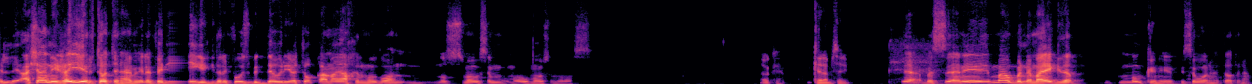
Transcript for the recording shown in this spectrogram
اللي عشان يغير توتنهام إلى فريق يقدر يفوز بالدوري أتوقع ما ياخذ الموضوع نص موسم أو موسم ونص. كلام سليم. لا بس يعني ما هو ما يقدر ممكن يسوونها توتنهام.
